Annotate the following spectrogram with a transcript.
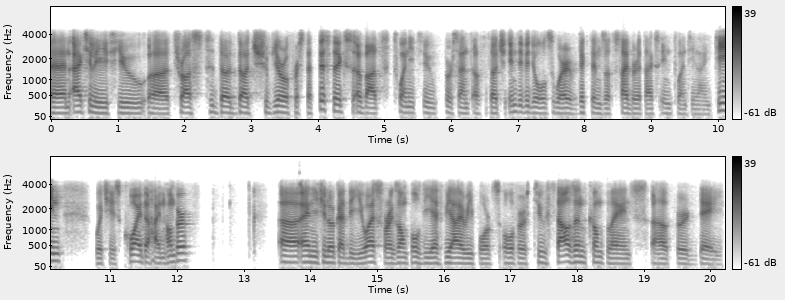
And actually, if you uh, trust the Dutch Bureau for Statistics, about 22% of Dutch individuals were victims of cyber attacks in 2019, which is quite a high number. Uh, and if you look at the US, for example, the FBI reports over 2,000 complaints uh, per day.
